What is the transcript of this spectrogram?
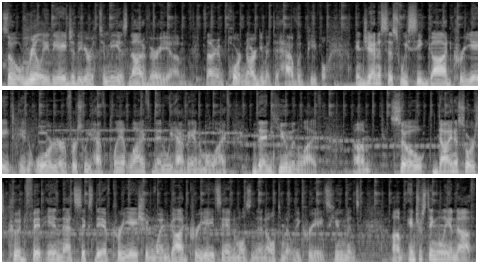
So, really, the age of the earth to me is not a very, um, it's not an important argument to have with people. In Genesis, we see God create in order. First, we have plant life, then we have animal life, then human life. Um, so dinosaurs could fit in that sixth day of creation when God creates animals and then ultimately creates humans. Um, interestingly enough,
